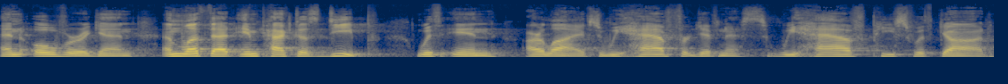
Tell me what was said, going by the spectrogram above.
and over again and let that impact us deep within our lives. We have forgiveness, we have peace with God.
